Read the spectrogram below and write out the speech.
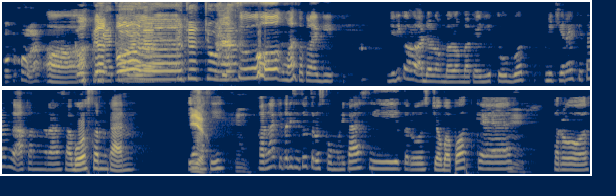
Coca-Cola. oh Coca-Cola. Coca-Cola. masuk masuk lagi jadi kalau ada lomba-lomba kayak gitu gue mikirnya kita nggak akan ngerasa bosen kan Iya Iya. nggak sih Hmm. karena kita di situ terus komunikasi terus coba podcast Hmm. terus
